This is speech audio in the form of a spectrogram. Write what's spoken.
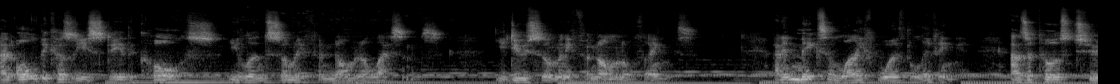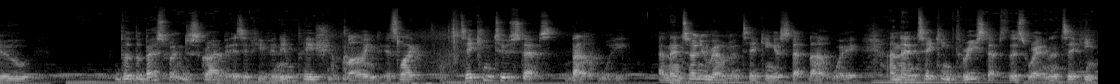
And all because you stay the course, you learn so many phenomenal lessons. You do so many phenomenal things. And it makes a life worth living, as opposed to the, the best way to describe it is if you've an impatient mind, it's like taking two steps that way and then turning around and taking a step that way and then taking three steps this way and then taking,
